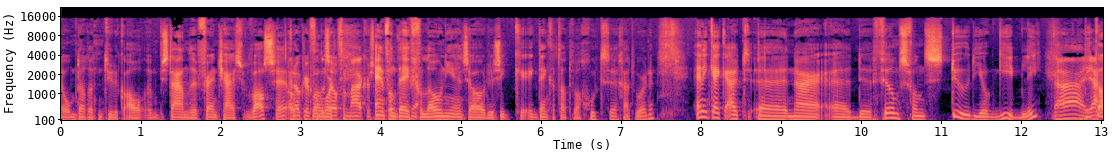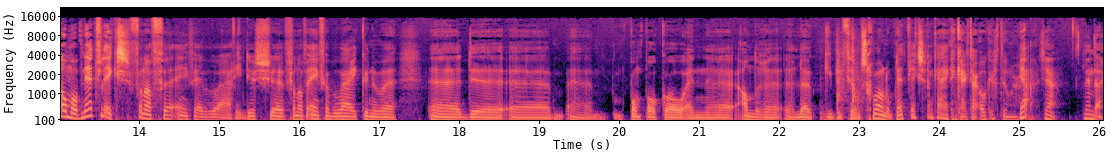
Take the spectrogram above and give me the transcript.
omdat het natuurlijk al een bestaande franchise was. Hè, En ook weer van Clone makers. En van? Dave Ja. Filoni en zo. Dus ik, ik denk dat dat wel goed eh, gaat worden. En ik kijk uit eh, naar eh, de films van Studio Ghibli. Ah, Die ja. komen op Netflix vanaf eh, 1 februari. Dus vanaf 1 februari kunnen we de Pompoko en andere leuke Ghibli-films gewoon op Netflix gaan kijken. Ik kijk daar ook echt Ja. naar. Ja. Linda.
